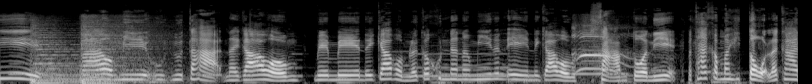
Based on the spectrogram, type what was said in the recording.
นี่มาผมมีอุยูตะนะครับผมเมเมนะครับผมแล้วก็คุณนานามินั่นเองนะครับผมสามตัวนี้ปะทะกับมาฮิโตะแล้วกัน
